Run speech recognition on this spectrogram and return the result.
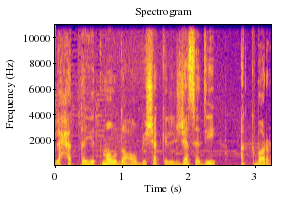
لحتى يتموضعوا بشكل جسدي أكبر.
